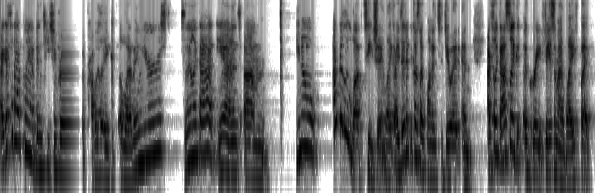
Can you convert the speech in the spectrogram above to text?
I guess at that point I've been teaching for probably like 11 years, something like that. And um, you know, I really love teaching. Like I did it because I wanted to do it. And I feel like that's like a great phase of my life. But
